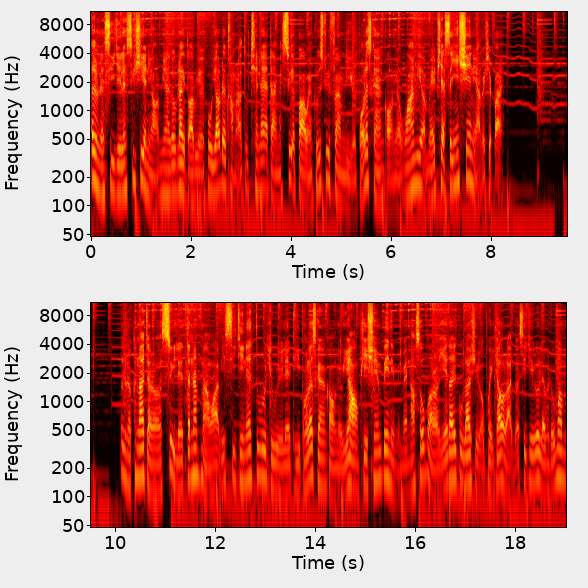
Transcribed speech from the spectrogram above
အဲ့လိုနဲ့ CJ လဲဆွရှိရနေအောင်အများဆုံးလိုက်သွားပြီးဟိုရောက်တဲ့ခါမှာတော့သူထင်တဲ့အတိုင်းပဲဆွအပါဝင် Blue Street Family ကို Bolas ခံကောင်တွေကဝိုင်းပြီးတော့အမဲဖြတ်စရင်ရှင်းနေတာပဲဖြစ်ပါတယ် အဲ့လိုနဲ့ခဏကြာတော့ဆွလဲတနတ်မှန်သွားပြီ CJ နဲ့သူ့လူတွေလည်းဒီ Bolas ကန်ကောင်တွေကိုရအောင်ဖြည့်ရှင်းပေးနေပြီမဲ့နောက်ဆုံးမှာတော့ရဲသားကြီးကူလာရှိရောအဖွဲ့ရောက်လာပြီးတော့ CJ တို့လည်းဘယ်လို့မှမ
